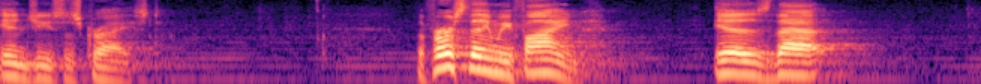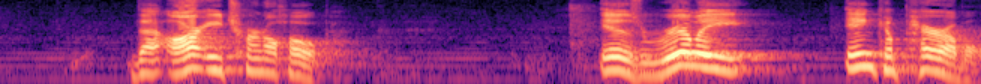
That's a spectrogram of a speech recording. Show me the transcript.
in Jesus Christ. The first thing we find is that, that our eternal hope is really incomparable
